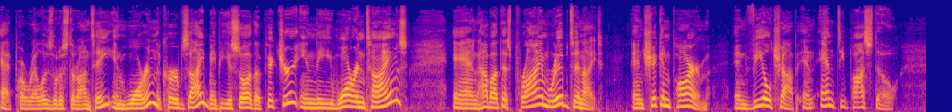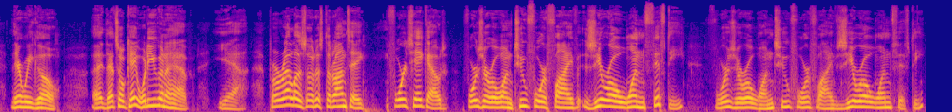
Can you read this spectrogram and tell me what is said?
at Perella's Ristorante in Warren, the curbside. Maybe you saw the picture in the Warren Times. And how about this? Prime rib tonight, and chicken parm, and veal chop, and antipasto. There we go. Uh, that's okay. What are you going to have? Yeah. Perella's Ristorante for takeout, 401 245 0150. 401 245 0150.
